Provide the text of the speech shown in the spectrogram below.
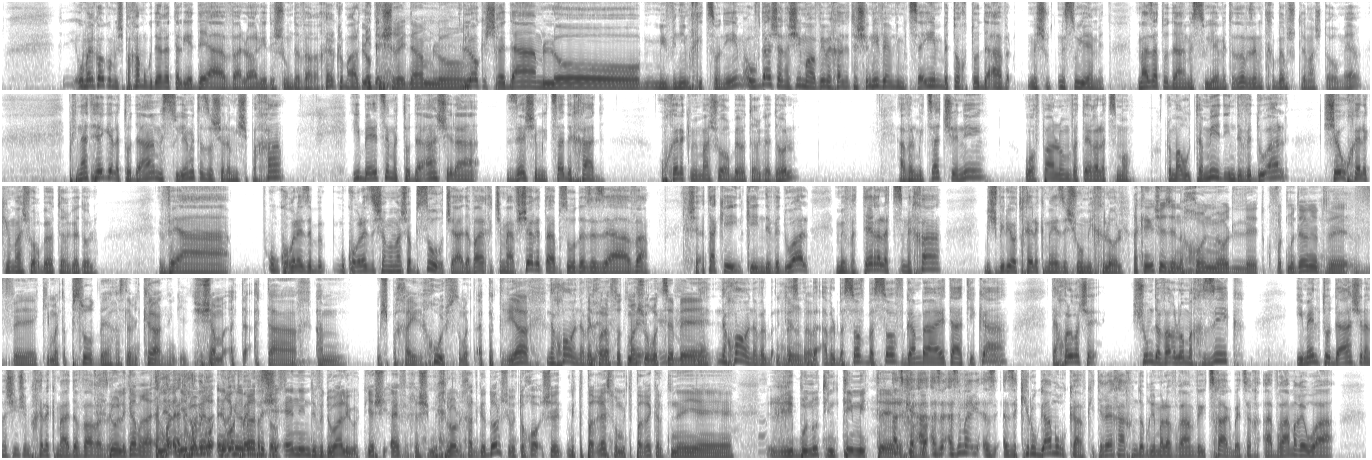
הוא אומר קודם כל, משפחה מוגדרת על ידי אהבה, לא על ידי שום דבר אחר, כלומר, על לא ידי... קשרי דם, לא... לא קשרי דם, לא מבנים חיצוניים. העובדה שאנשים אוהבים אחד את השני והם נמצאים בתוך תודעה מש... מסוימת. מה זה התודעה המסוימת הזו? וזה מתחבר פשוט למה שאתה אומר. מבחינת הגל, התודעה המסוימת הזו של המשפחה, היא בעצם התודעה של זה שמצד אחד הוא חלק ממשהו הרבה יותר גדול, אבל מצד שני, הוא אף פעם לא מוותר על עצמו. כלומר, הוא תמיד אינדיבידואל שהוא חלק ממשהו הרבה יותר גדול. וה... הוא קורא לזה, הוא קורא לזה שם ממש אבסורד, שהדבר היחיד שמאפשר את האבסורד הזה זה האהבה. שאתה כ... כאינדיבידואל מוותר על עצמך בשביל להיות חלק מאיזשהו מכלול. רק נגיד שזה נכון מאוד לתקופות מודרניות ו- וכמעט אבסורד ביחס למקרא, נגיד. ששם אתה, אתה, המשפחה היא רכוש, זאת אומרת, הפטריארך נכון, אבל... יכול לעשות מה שהוא רוצה ב... נ- נכון, אבל, בס... אבל בסוף בסוף, גם בעת העתיקה, אתה יכול לראות ששום דבר לא מחזיק אם אין תודעה של אנשים שהם חלק מהדבר הזה. לא, לגמרי, אתה אני, יכול- אני לא יכול אומר, לראות- אני רק מדבר על זה בסוף. שאין אינדיבידואליות. יש, ההפך, יש מכלול אחד גדול שמתוכו, שמתפרס או מתפרק על פני אה, ריבונות אינטימית אה, אז, כן, רחבה. אז, אז, אז, אז, אז זה כאילו גם מורכב, כי תראה איך אנחנו מדברים על אברהם ויצחק. בעצם אברהם הרי הוא, ה-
